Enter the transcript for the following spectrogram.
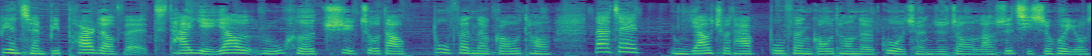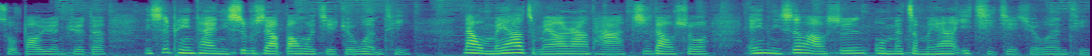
变成 be part of it，他也要如何去做到部分的沟通？那在你要求他部分沟通的过程之中，老师其实会有所抱怨，觉得你是平台，你是不是要帮我解决问题？那我们要怎么样让他知道说，诶，你是老师，我们怎么样一起解决问题？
